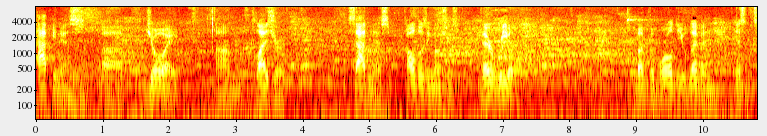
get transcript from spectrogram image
happiness, uh, joy, um, pleasure, sadness, all those emotions, they're real. But the world you live in isn't.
